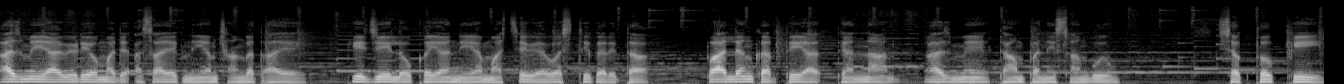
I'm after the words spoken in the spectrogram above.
आज मी या व्हिडिओमध्ये असा एक नियम सांगत आहे की जे लोक या नियमाचे व्यवस्थितरित्या पालन करते या त्यांना आज मी ठामपणे सांगू शकतो की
